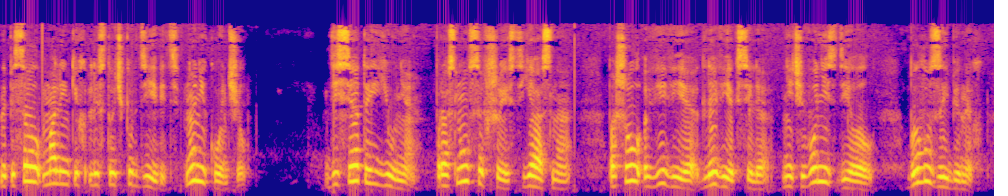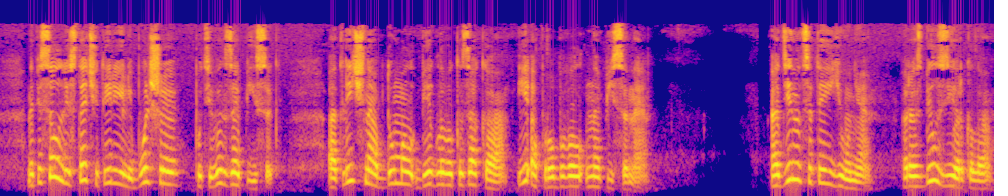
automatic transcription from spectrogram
Написал маленьких листочков девять, но не кончил. 10 июня. Проснулся в шесть, ясно. Пошел в Виве для векселя. Ничего не сделал. Был у Зыбиных. Написал листа четыре или больше путевых записок. Отлично обдумал беглого казака и опробовал написанное. 11 июня разбил зеркало.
